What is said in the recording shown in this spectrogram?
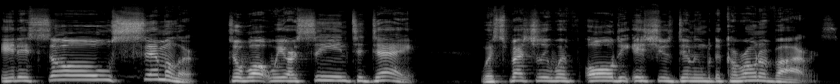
It is so similar to what we are seeing today, especially with all the issues dealing with the coronavirus,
